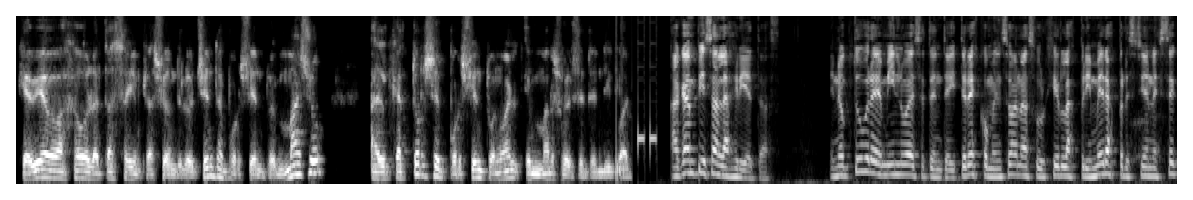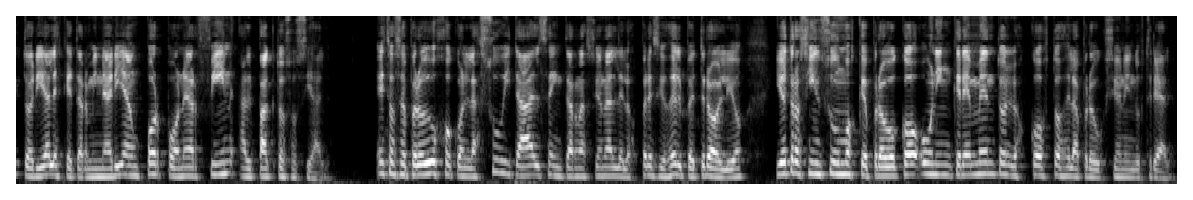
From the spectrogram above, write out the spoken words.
que había bajado la tasa de inflación del 80% en mayo al 14% anual en marzo del 74. Acá empiezan las grietas. En octubre de 1973 comenzaron a surgir las primeras presiones sectoriales que terminarían por poner fin al pacto social. Esto se produjo con la súbita alza internacional de los precios del petróleo y otros insumos que provocó un incremento en los costos de la producción industrial.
